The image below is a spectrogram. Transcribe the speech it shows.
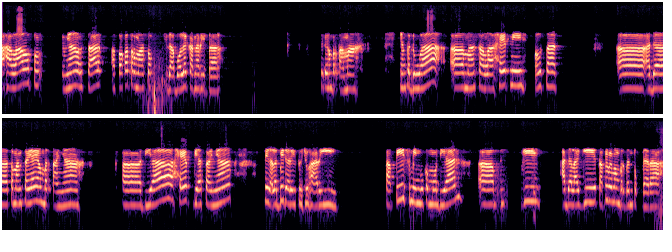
halal pensiunnya Ustaz? Apakah termasuk tidak boleh karena riba? Itu yang pertama. Yang kedua uh, masalah head nih Pak Ustadz uh, ada teman saya yang bertanya uh, dia head biasanya tidak lebih dari tujuh hari. Tapi seminggu kemudian uh, ada lagi, tapi memang berbentuk darah.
